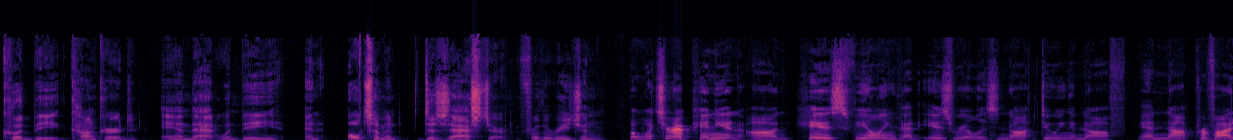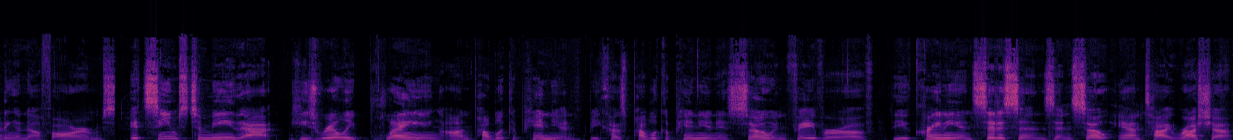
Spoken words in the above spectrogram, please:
could be conquered, and that would be an ultimate disaster for the region but what's your opinion on his feeling that Israel is not doing enough and not providing enough arms? It seems to me that he's really playing on public opinion because public opinion is so in favor of the Ukrainian citizens and so anti Russia.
